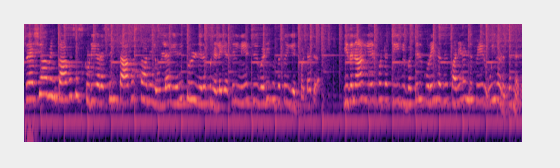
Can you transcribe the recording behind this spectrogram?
ரஷ்யாவின் காகசஸ் குடியரசின் தாகஸ்தானில் உள்ள எரிபொருள் நிரப்பு நிலையத்தில் நேற்று வெடிவிபத்து ஏற்பட்டது. இதனால் ஏற்பட்ட தீ விபத்தில் குறைந்தது பனிரெண்டு பேர் உயிரிழந்தனர்.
